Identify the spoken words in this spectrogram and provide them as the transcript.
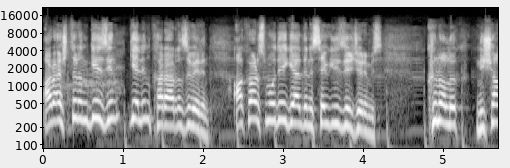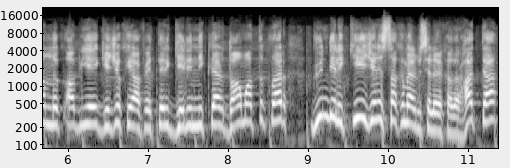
Araştırın, gezin, gelin kararınızı verin. Akarsu Mode'ye geldiniz sevgili izleyicilerimiz. Kınalık, nişanlık, abiye, gece kıyafetleri, gelinlikler, damatlıklar, gündelik giyeceğiniz takım elbiselere kadar hatta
